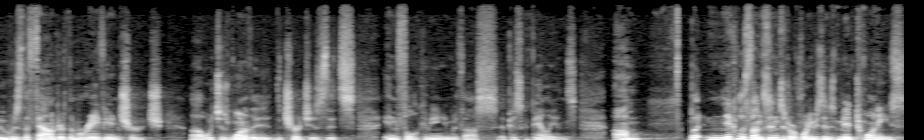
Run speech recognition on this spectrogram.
who was the founder of the Moravian Church, uh, which is one of the, the, churches that's in full communion with us Episcopalians. Um, but Nicholas von Zinzendorf, when he was in his mid 20s,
